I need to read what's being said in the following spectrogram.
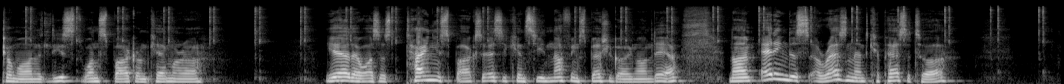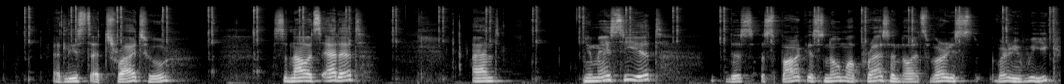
Come on, at least one spark on camera. Yeah, there was a tiny spark, so as you can see, nothing special going on there. Now I'm adding this resonant capacitor. At least I try to. So now it's added. And you may see it. This spark is no more present or it's very, very weak.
